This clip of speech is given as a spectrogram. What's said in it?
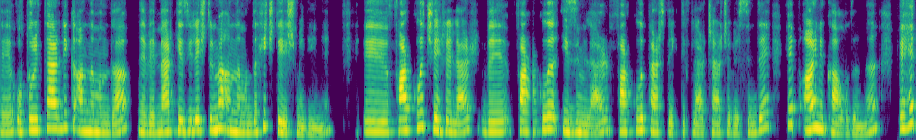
e, otoriterlik anlamında e, ve merkezileştirme anlamında hiç değişmediğini, e, farklı çehreler ve farklı izimler, farklı perspektifler çerçevesinde hep aynı kaldığını ve hep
